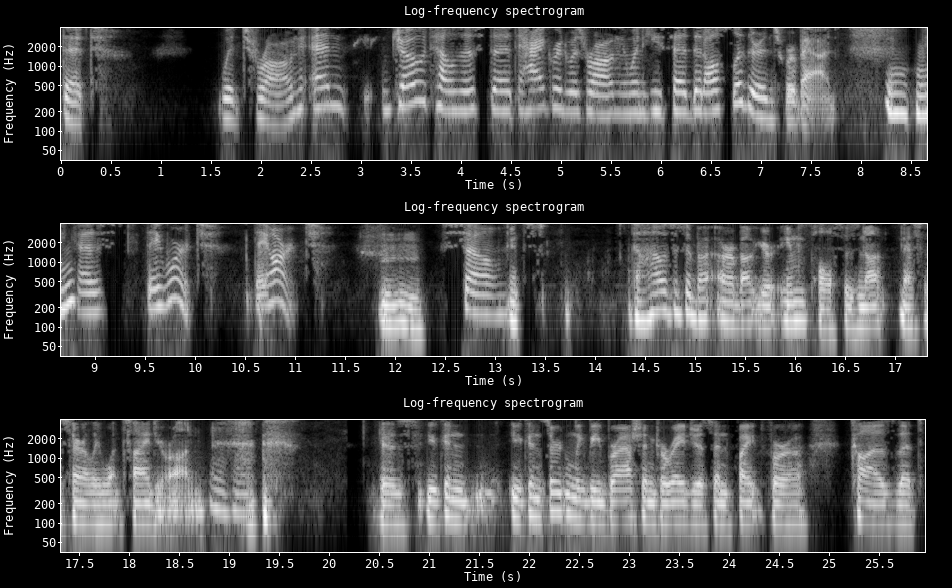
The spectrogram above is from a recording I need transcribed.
that went wrong. And Joe tells us that Hagrid was wrong when he said that all Slytherins were bad hmm because they weren't. They aren't. hmm So It's the houses about, are about your impulses, not necessarily what side you're on. Because you can you can certainly be brash and courageous and fight for a cause that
